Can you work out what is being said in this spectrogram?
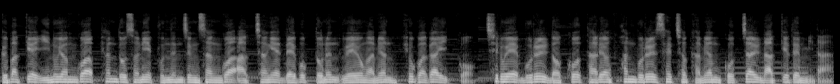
그 밖에 인후염과 편도선이 붓는 증상과 악창의 내복 또는 외용하면 효과가 있고 치료에 물을 넣고 달여 환부를 세척하면 곧잘 낫게 됩니다.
